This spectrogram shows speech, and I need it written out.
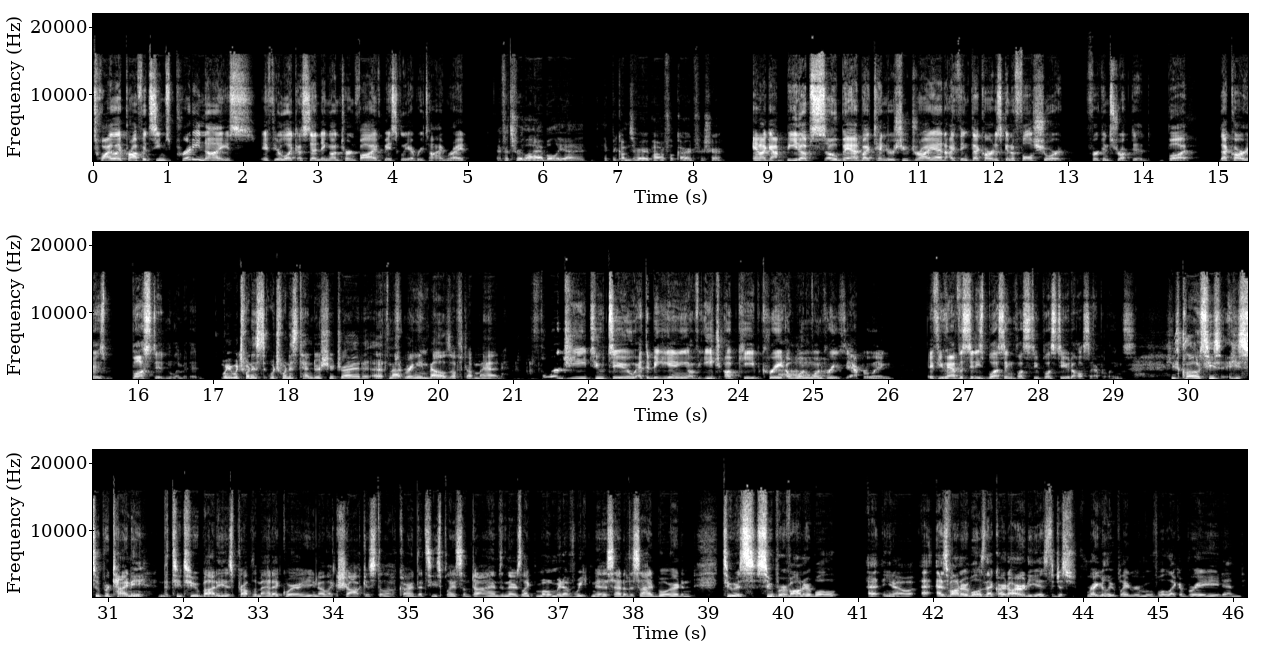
Twilight Prophet seems pretty nice if you're like ascending on turn five basically every time, right? If it's reliable, yeah, it, it becomes a very powerful card for sure. And I got beat up so bad by Tendershoot Dryad. I think that card is going to fall short for constructed, but that card is busted and limited. Wait, which one is which one is Tendershoot Dryad? That's not ringing bells off the top of my head. 4G22 at the beginning of each upkeep, create a 1 1 green saproling. If you have the city's blessing, plus two, plus two to all saprolings. He's close. He's he's super tiny. The two two body is problematic, where you know like shock is still a card that sees play sometimes, and there's like moment of weakness out of the sideboard, and two is super vulnerable. Uh, you know, as vulnerable as that card already is to just regularly played removal, like Abrade and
